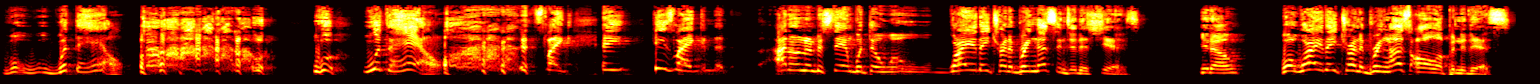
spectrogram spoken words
what, what the hell, what, the hell. it's like he, he's like, I don't understand what the why are they trying to bring us into this shit? You know, well, why are they trying to bring us all up into this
